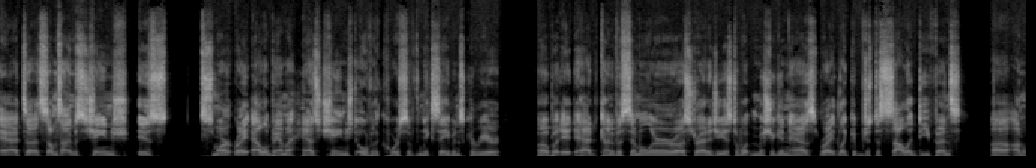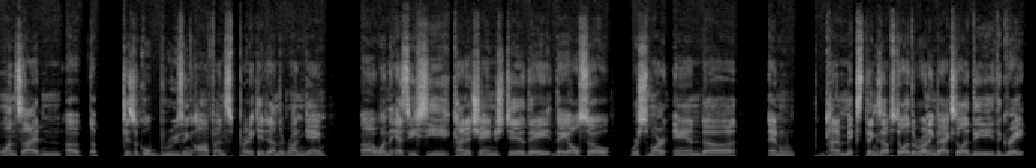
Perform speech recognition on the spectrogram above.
at uh, sometimes change is smart, right? Alabama has changed over the course of Nick Saban's career, uh, but it had kind of a similar uh, strategy as to what Michigan has, right? Like just a solid defense uh, on one side and a, a physical bruising offense predicated on the run game. Uh, when the SEC kind of changed, uh, they they also were smart and uh, and kind of mixed things up. Still had the running back, still had the the great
